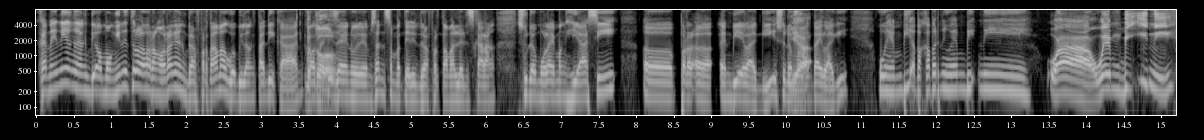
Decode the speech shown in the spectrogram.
karena ini yang yang diomongin itu orang-orang yang draft pertama gue bilang tadi kan kalau tadi Zion Williamson sempat jadi draft pertama dan sekarang sudah mulai menghiasi eh, per eh, NBA lagi sudah Iya. melantai lagi Wemby apa kabar nih Wemby nih Wah, Wemby ini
